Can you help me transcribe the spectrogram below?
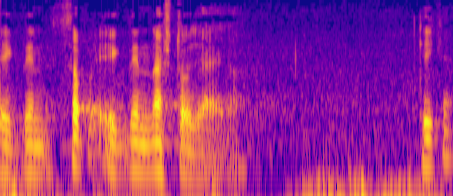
एक दिन, सब एक दिन नष्ट हो जाएगा। ठीक है?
